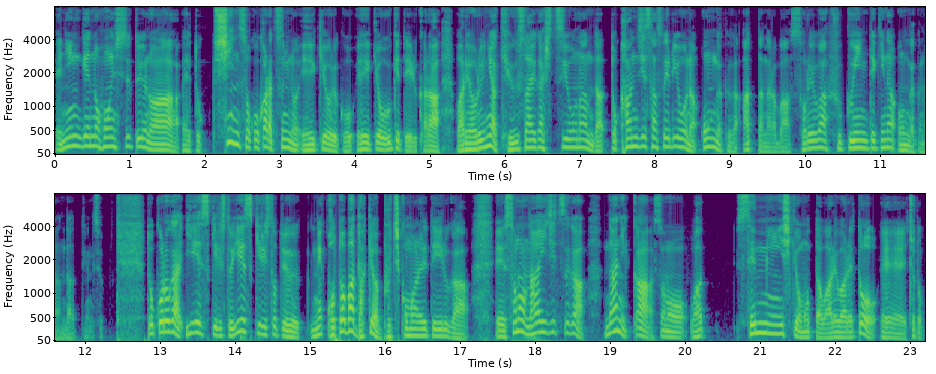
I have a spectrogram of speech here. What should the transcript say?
人間の本質というのは、えっ、と、心底から罪の影響力を、影響を受けているから我々には救済が必要なんだと感じさせるような音楽があったならば、それは福音的な音楽なんだっていうんですよ。ところがイエス・キリスト、イエス・キリストというね、言葉だけはぶち込まれているが、えー、その内実が何かその先民意識を持った我々と、えー、ちょっと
